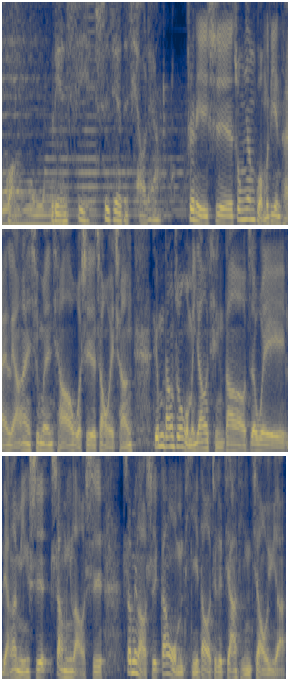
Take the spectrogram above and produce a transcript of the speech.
广，联系世界的桥梁。这里是中央广播电台两岸新闻桥，我是赵伟成。节目当中，我们邀请到这位两岸名师尚明老师。尚明老师，刚我们提到这个家庭教育啊，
